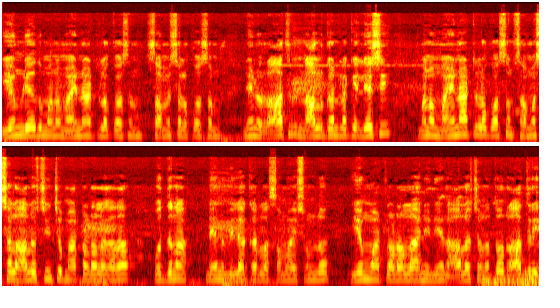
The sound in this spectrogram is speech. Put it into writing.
ఏం లేదు మన మైనార్టీల కోసం సమస్యల కోసం. నేను రాత్రి నాలుగు గంటలకే లేచి మన మైనార్టీల కోసం సమస్యలు ఆలోచించి మాట్లాడాలి కదా? పొద్దున నేను విలేకరుల సమావేశంలో ఏం మాట్లాడాలా అని నేను ఆలోచనతో రాత్రి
